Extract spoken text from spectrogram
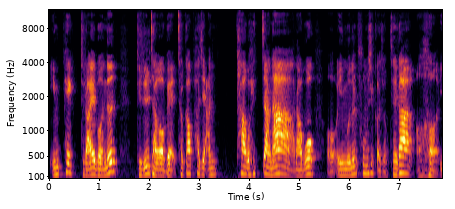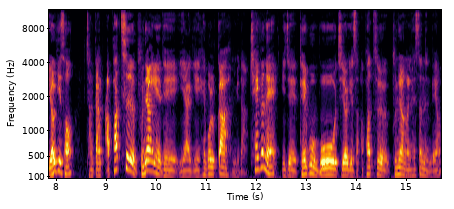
임팩트 드라이버는 드릴 작업에 적합하지 않다고 했잖아 라고 어 의문을 품으실 거죠. 제가 어 여기서 잠깐 아파트 분양에 대해 이야기해 볼까 합니다. 최근에 이제 대구 모 지역에서 아파트 분양을 했었는데요.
